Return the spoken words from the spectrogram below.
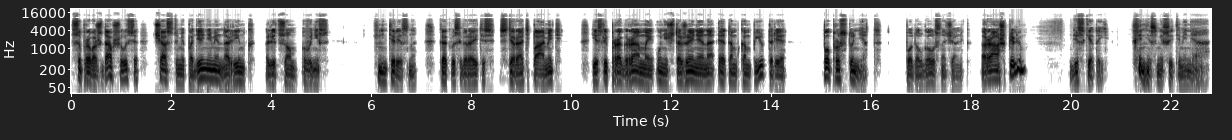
сопровождавшегося частыми падениями на ринг лицом вниз. Интересно, как вы собираетесь стирать память, если программы уничтожения на этом компьютере попросту нет, — подал голос начальник. — Рашпилем? — Дискетой. — Не смешите меня.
